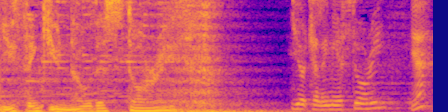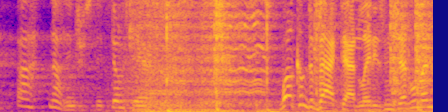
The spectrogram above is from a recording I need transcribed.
You think you know this story? You're telling me a story? Yeah? Ah, not interested. Don't care. Welcome to Baghdad, ladies and gentlemen.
